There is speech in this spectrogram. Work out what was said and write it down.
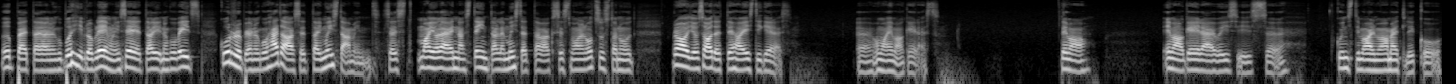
õpetaja nagu põhiprobleem oli see, et ta oli nagu veits kurb ja nagu hädas, et ta ei mõista mind, sest ma ei ole ennast teinud talle mõistetavaks, sest ma olen otsustanud raadiosaadet teha eesti keeles, oma emakeeles. tema emakeele või siis kunstimaailma ametliku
